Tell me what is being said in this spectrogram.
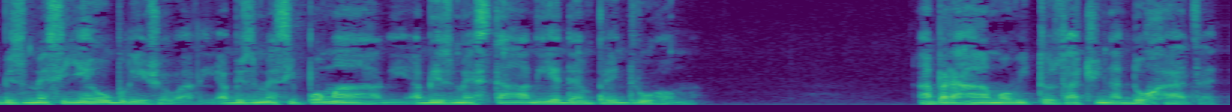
aby sme si neublížovali, aby sme si pomáhali, aby sme stáli jeden pri druhom. Abrahámovi to začína dochádzať.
